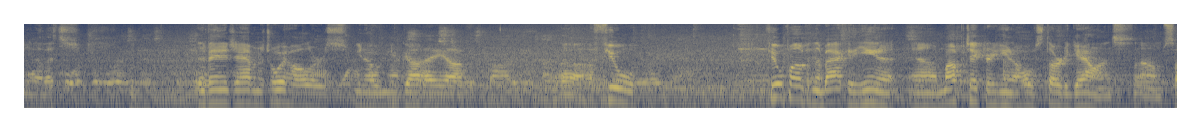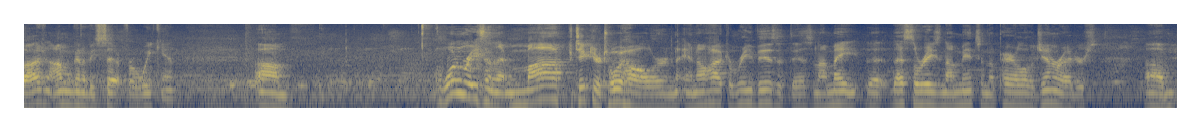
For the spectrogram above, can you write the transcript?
you know, that's the advantage of having a toy hauler is, you know, you've got a, uh, uh, a fuel fuel pump in the back of the unit. Uh, my particular unit holds 30 gallons, um, so I, am going to be set for a weekend. Um, one reason that my particular toy hauler, and, and, I'll have to revisit this, and I may, that's the reason I mentioned the parallel generators, um,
